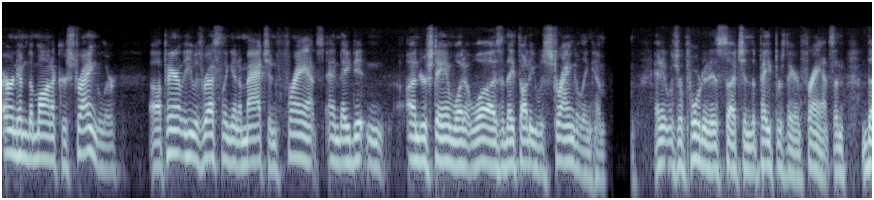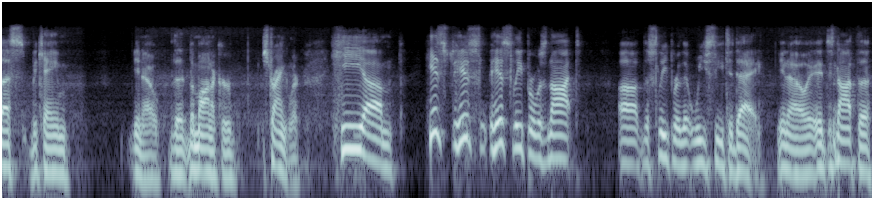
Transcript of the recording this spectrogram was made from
earned him the moniker Strangler uh, apparently, he was wrestling in a match in France, and they didn't understand what it was, and they thought he was strangling him, and it was reported as such in the papers there in France, and thus became, you know, the the moniker Strangler. He um, his his his sleeper was not uh, the sleeper that we see today. You know, it's not the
